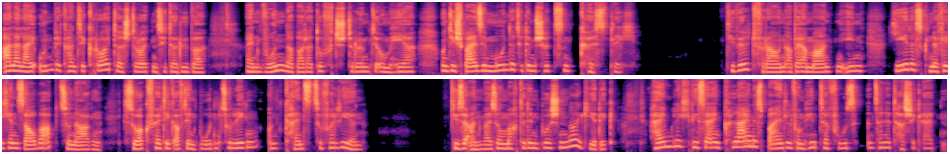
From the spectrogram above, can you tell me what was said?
allerlei unbekannte Kräuter streuten sie darüber, ein wunderbarer Duft strömte umher, und die Speise mundete dem Schützen köstlich. Die Wildfrauen aber ermahnten ihn, jedes Knöchelchen sauber abzunagen, sorgfältig auf den Boden zu legen und keins zu verlieren. Diese Anweisung machte den Burschen neugierig. Heimlich ließ er ein kleines Beindel vom Hinterfuß in seine Tasche gleiten.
